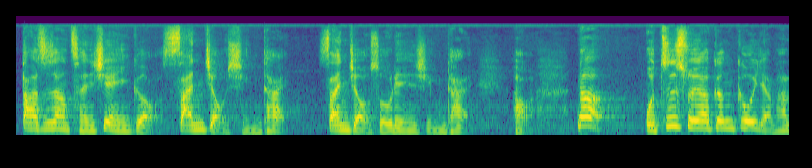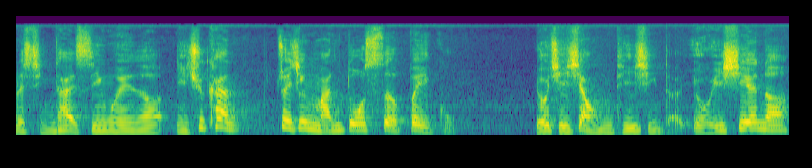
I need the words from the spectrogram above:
大致上呈现一个三角形态，三角收敛形态。好，那我之所以要跟各位讲它的形态，是因为呢你去看。最近蛮多设备股，尤其像我们提醒的，有一些呢，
